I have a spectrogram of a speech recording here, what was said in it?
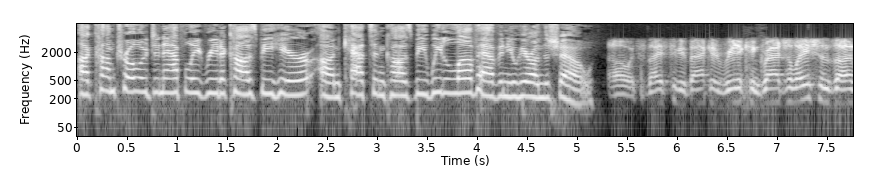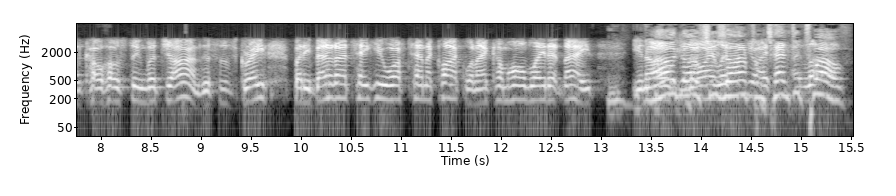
Uh, Comptroller DiNapoli, Rita Cosby here on Cats and Cosby. We love having you here on the show. Oh, it's nice to be back. And Rita, congratulations on co-hosting with John. This is great. But he better not take you off 10 o'clock when I come home late at night. You know, no, you know, I she's listen on from you. 10 to I, 12.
